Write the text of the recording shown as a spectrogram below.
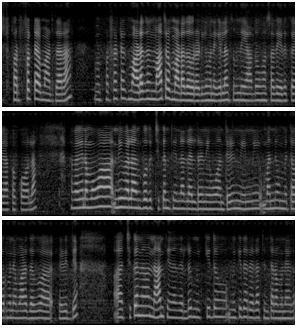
ಅಷ್ಟು ಪರ್ಫೆಕ್ಟಾಗಿ ಮಾಡ್ತಾರೆ. ಪರ್ಫೆಕ್ಟಾಗಿ ಮಾಡೋದನ್ನು ಮಾತ್ರ ಮಾಡೋದು ಅವ್ರು ಅಡುಗೆ ಮನೆಗೆ. ಇಲ್ಲ ಸುಮ್ಮನೆ ಯಾವುದೋ ಹೊಸದು ಎದಕ್ಕೆ ಕೈ ಹಾಕೋಲ್ಲ ಹಾಗಾಗಿ ನಮ್ಮವ್ವ, ನೀವೆಲ್ಲ ಅನ್ಬೋದು ಚಿಕನ್ ತಿನ್ನಲ್ಲಲ್ರಿ ನೀವು ಅಂತೇಳಿ ನಿನ್ನೆ ಮೊನ್ನೆ ಒಮ್ಮೆ ತವ್ರ ಮನೆ ಮಾಡಿದಾಗೂ ಹೇಳಿದ್ದೆ. ಚಿಕನ್ ನಾನು ತಿನ್ನೋದಿಲ್ಲ ರೀ ಮಿಕ್ಕಿದ್ದು, ಮಿಕ್ಕಿದವರೆಲ್ಲ ತಿಂತಾರೆ ಮನ್ಯಾಗ.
